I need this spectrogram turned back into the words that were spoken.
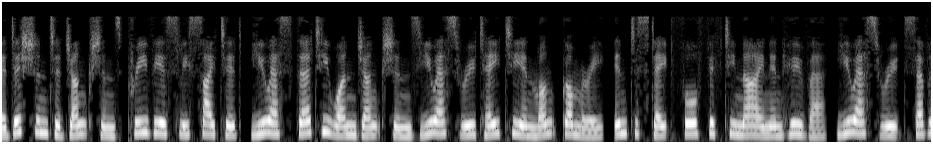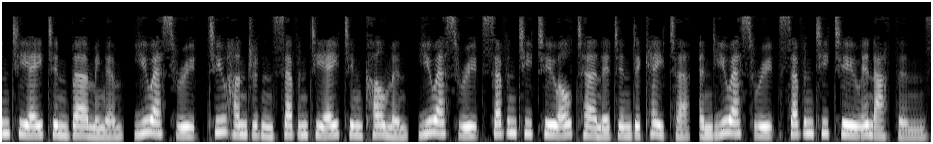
addition to junctions previously cited, US 31 junctions US Route 80 in Montgomery, Interstate 459 in Hoover, US Route 78 in Birmingham, US Route 278 in Cullman, US Route 72 alternate in Decatur, and US Route 72 in Athens.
